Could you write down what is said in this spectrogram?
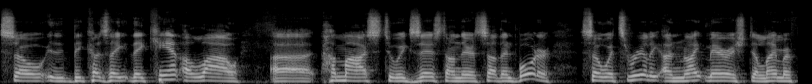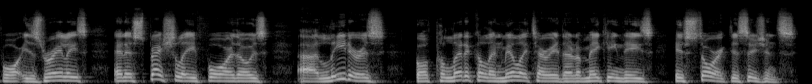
So, uh, because they, they can't allow uh, Hamas to exist on their southern border. So it's really a nightmarish dilemma for Israelis and especially for those uh, leaders, both political and military, that are making these historic decisions.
